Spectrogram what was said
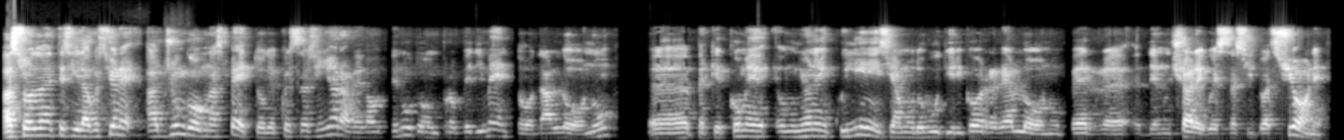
Assolutamente sì, la questione aggiungo un aspetto che questa signora aveva ottenuto un provvedimento dall'ONU eh, perché come Unione Inquilini siamo dovuti ricorrere all'ONU per eh, denunciare questa situazione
